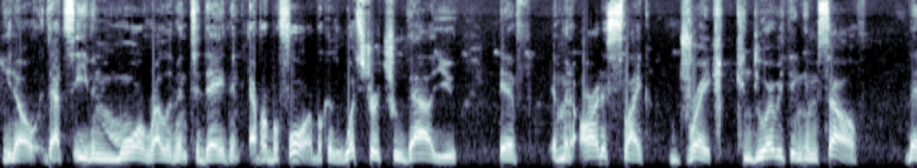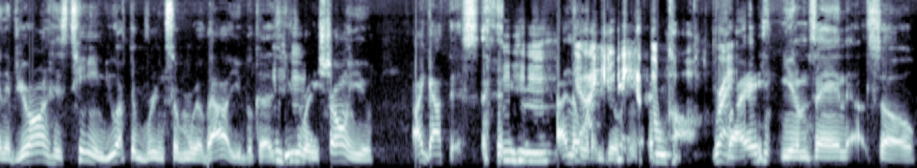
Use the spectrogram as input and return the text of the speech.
you know, that's even more relevant today than ever before because what's your true value if if an artist like Drake can do everything himself, then if you're on his team, you have to bring some real value because mm-hmm. he's already showing you, I got this. Mm-hmm. I know yeah, what I'm I can doing. Make the phone call, right? Right. You know what I'm saying? So,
